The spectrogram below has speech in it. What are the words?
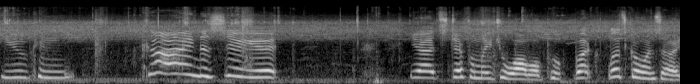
You can kinda see it. Yeah, it's definitely chihuahua poop, but let's go inside.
